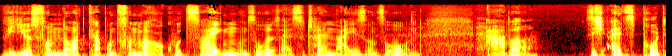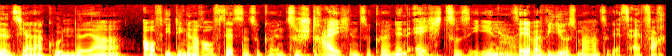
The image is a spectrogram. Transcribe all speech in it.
Videos vom Nordcup und von Marokko zeigen und so, das ist alles total nice und so und aber sich als potenzieller Kunde, ja, auf die Dinger raufsetzen zu können, zu streicheln zu können, in echt zu sehen, Ja. selber Videos machen zu können, ist einfach,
